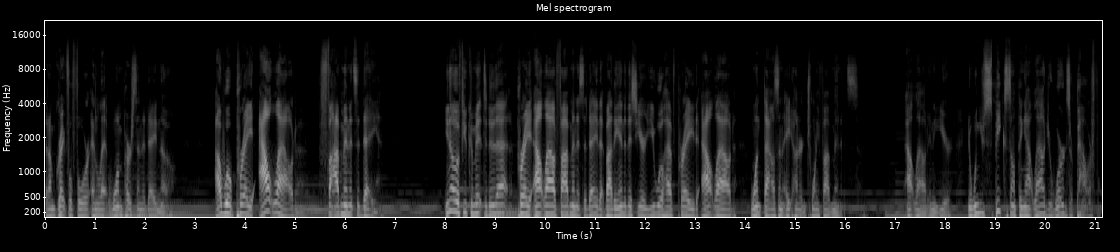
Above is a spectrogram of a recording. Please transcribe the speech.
that I'm grateful for and let one person a day know. I will pray out loud five minutes a day. You know, if you commit to do that, pray out loud five minutes a day, that by the end of this year, you will have prayed out loud 1,825 minutes out loud in a year. You know, when you speak something out loud, your words are powerful.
